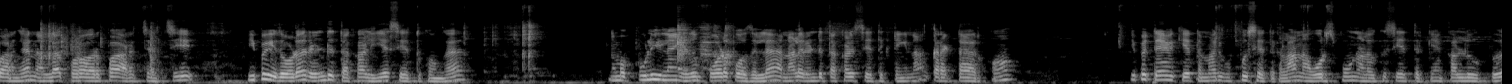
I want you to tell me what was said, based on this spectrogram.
பாருங்கள் நல்லா குறவரப்பாக அரைச்சாச்சு. இப்போ இதோட ரெண்டு தக்காளியை சேர்த்துக்கோங்க. நம்ம புளியெலாம் எதுவும் போட போகிறதில்ல அதனால் ரெண்டு தக்காளி சேர்த்துக்கிட்டிங்கன்னா கரெக்டாக இருக்கும். இப்போ தேவைக்கு ஏற்ற மாதிரி உப்பு சேர்த்துக்கலாம். நான் ஒரு ஸ்பூன் அளவுக்கு சேர்த்துருக்கேன் கல் உப்பு.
